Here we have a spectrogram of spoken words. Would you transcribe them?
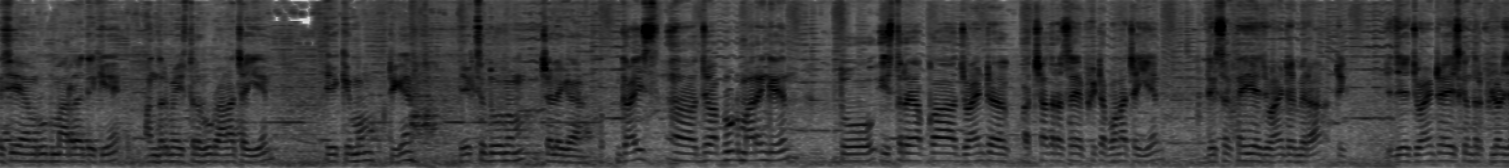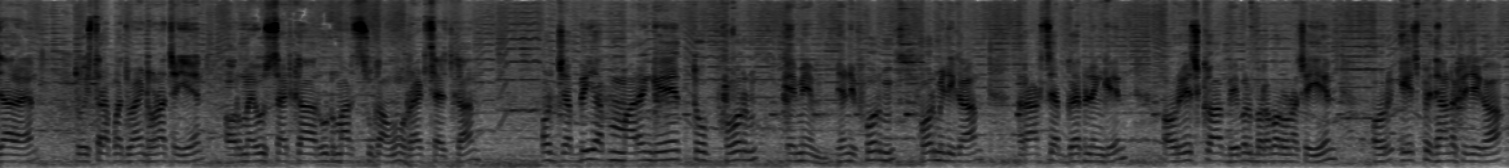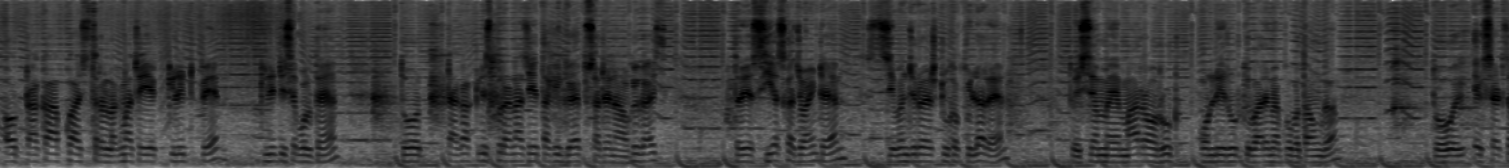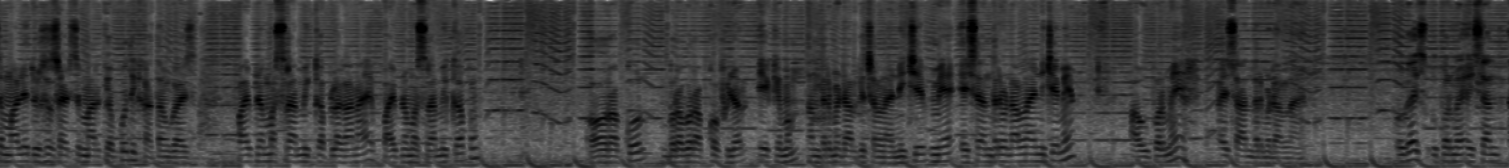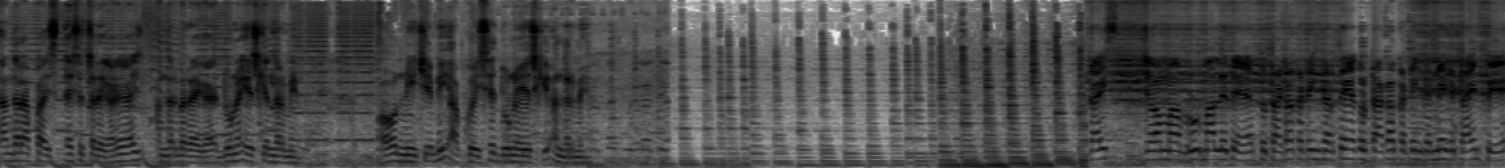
ऐसे हम रूट मार रहे हैं, देखिए, अंदर में इस तरह रूट आना चाहिए। एक एम ठीक है? एक से दो एम चलेगा। गाइस जब आप रूट मारेंगे तो इस तरह आपका जॉइंट अच्छा तरह से फिटअप होना चाहिए। देख सकते हैं, ये जॉइंट है मेरा, ठीक? ये जॉइंट है, इसके अंदर फिलर जा रहा है। तो इस तरह आपका जॉइंट होना चाहिए, और मैं उस साइड का रूट मार चुका हूँ राइट साइड का। और जब भी आप मारेंगे तो फोर एम एम यानी फोर फोर मिली का राड से आप गैप लेंगे और एज का बेबल बराबर होना चाहिए और एज पे ध्यान रख लीजिएगा और टाका आपका इस तरह लगना चाहिए क्लिट पे, क्लिट इसे बोलते हैं। तो टाका क्लिट पर रहना चाहिए ताकि गैप सटे ना। ओके गाइस तो ये सीएस का जॉइंट है सेवन ज़ीरो एस टू का पिलर है। तो इसे मैं मार रहा हूँ रूट ओनली रूट के बारे में आपको बताऊँगा। तो एक साइड से मार लिया, दूसरे साइड से मार के आपको दिखाता हूँ guys five number ceramic cup लगाना है फाइव नंबर सरामिक कप और आपको बराबर आपको फिलर एक एम अंदर में डाल के चलना है। नीचे में ऐसे अंदर में डालना है, नीचे में, और ऊपर में ऐसा अंदर में डालना है। और गैस ऊपर में ऐसे अंदर आपका ऐसे चलेगा गैस अंदर में रहेगा, दोनों एज के अंदर में। और नीचे भी आपको ऐसे दोनों एज के अंदर में। गाइस जब हम रूट मार लेते हैं तो टाका कटिंग करते हैं तो टाका कटिंग करने के टाइम पे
